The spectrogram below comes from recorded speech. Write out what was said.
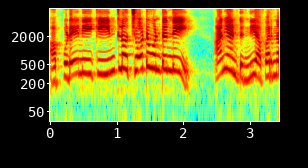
అప్పుడే నీకు ఇంట్లో చోటు ఉంటుంది అని అంటుంది అపర్ణ.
